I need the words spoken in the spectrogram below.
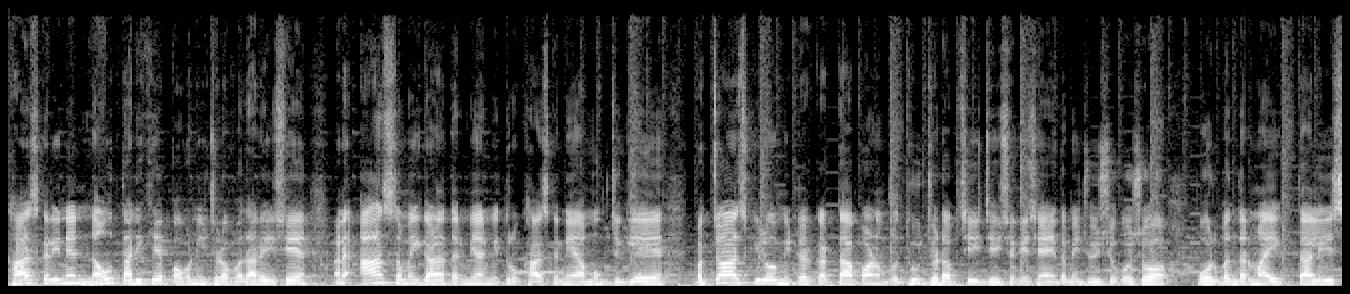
ખાસ કરીને નવ તારીખે પવનની ઝડપ વધારે છે અને આ સમયગાળા દરમિયાન મિત્રો, ખાસ કરીને અમુક જગ્યાએ પચાસ કિલોમીટર કરતાં પણ વધુ ઝડપથી જઈ શકે છે. અહીં તમે જોઈ શકો છો, પોરબંદરમાં એકતાલીસ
